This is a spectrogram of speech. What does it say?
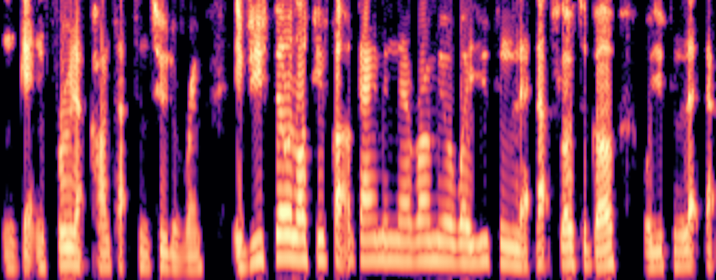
and getting through that contact into the rim. If you feel like you've got a game in there, Romeo, where you can let that floater go, or you can let that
